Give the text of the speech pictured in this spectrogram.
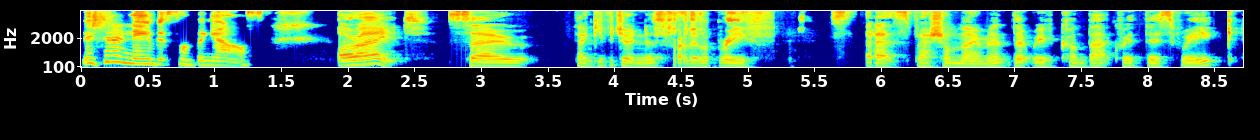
they should have named it something else All right. So thank you for joining us for a little brief uh, special moment that we've come back with this week.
